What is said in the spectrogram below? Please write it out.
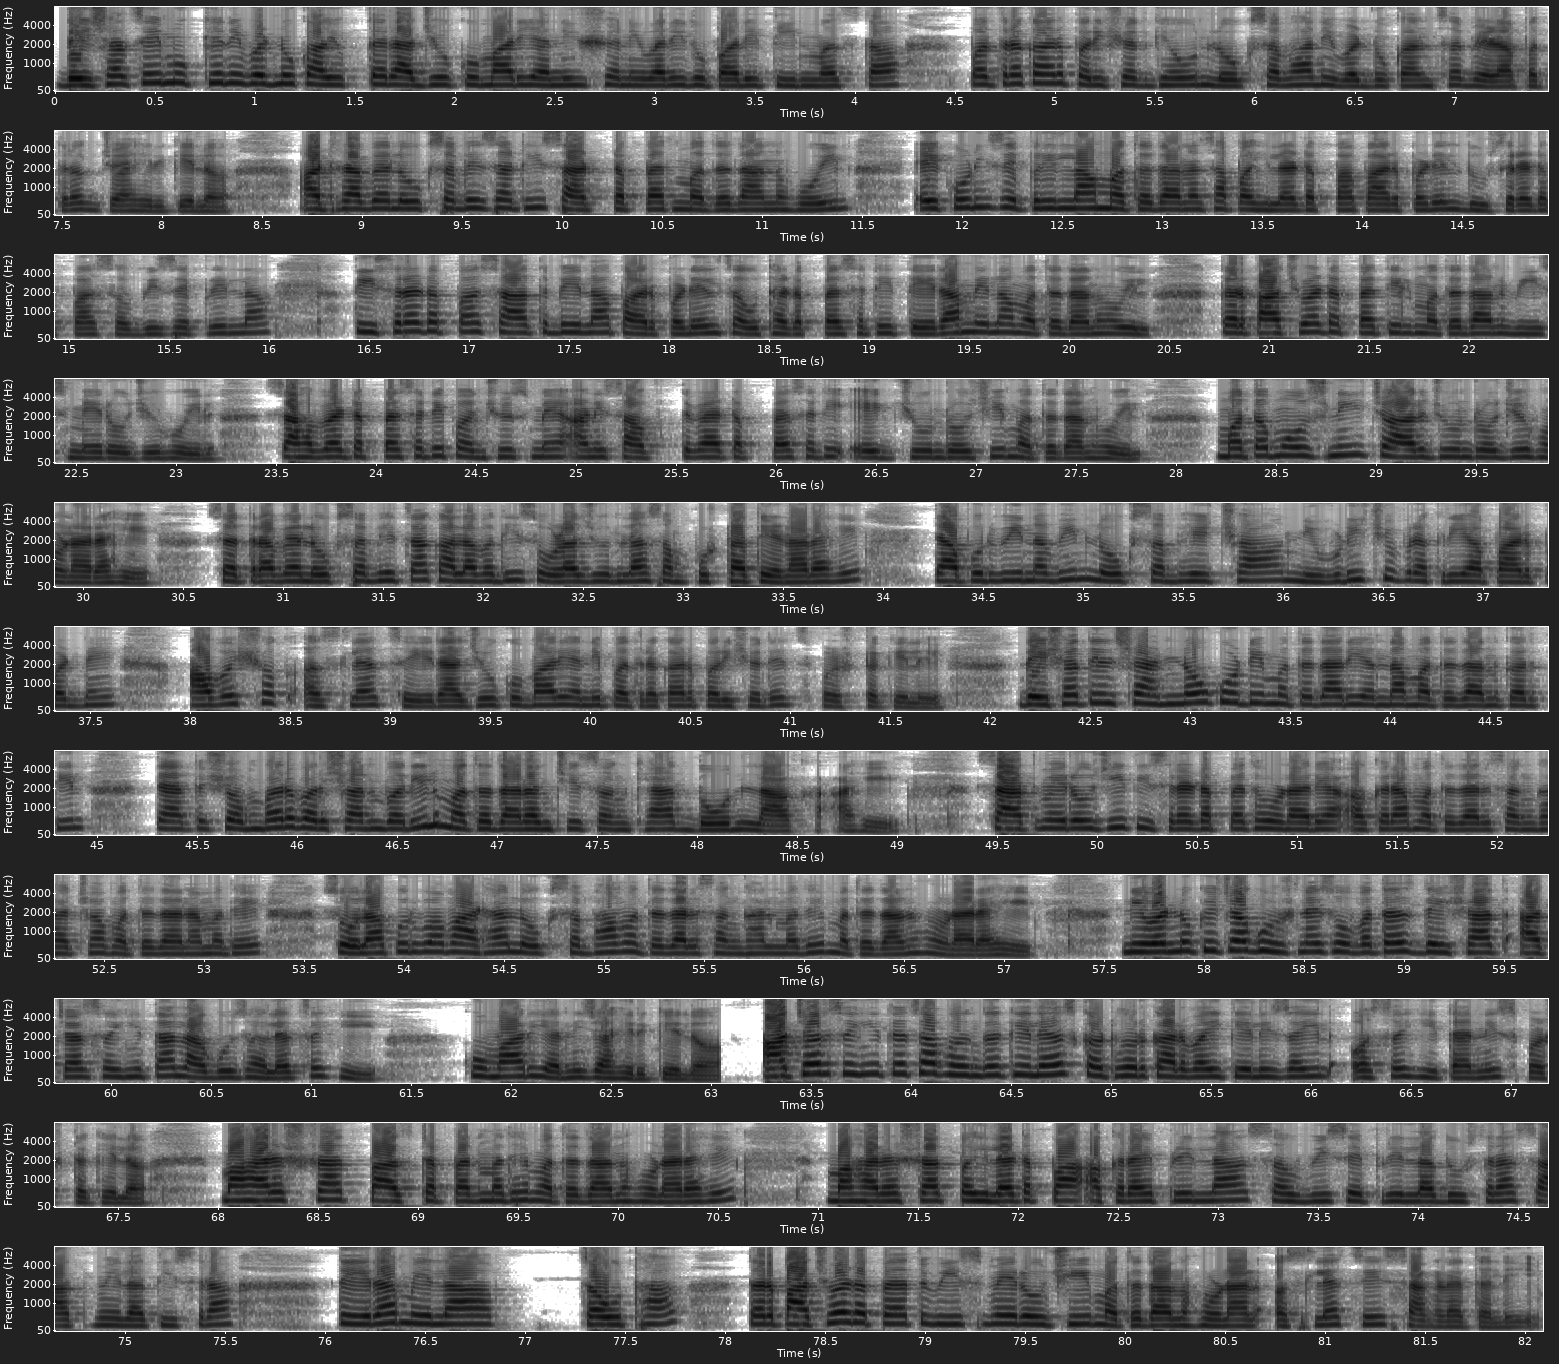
देशाचे मुख्य निवडणूक आयुक्त राजीव कुमार यांनी शनिवारी दुपारी तीन वाजता पत्रकार परिषद घेऊन लोकसभा निवडणुकांचं वेळापत्रक जाहीर केलं. अठराव्या लोकसभेसाठी सात टप्प्यात मतदान होईल. एकोणीस एप्रिलला मतदानाचा पहिला टप्पा पार पडेल दुसरा टप्पा सव्वीस एप्रिलला तिसरा टप्पा सात मेला पार पडेल चौथ्या टप्प्यासाठी तेरा मेला मतदान होईल. तर पाचव्या टप्प्यातील मतदान वीस मे रोजी होईल. सहाव्या टप्प्यासाठी पंचवीस मे आणि सातव्या टप्प्यासाठी एक जून रोजी मतदान होईल. मतमोजणी चार जून रोजी होणार आहे. सतराव्या लोकसभेचा कालावधी सोळा जूनला संपुष्टात येणार आहे. त्यापूर्वी नवीन लोकसभेच्या निवडीची प्रक्रिया पार पडणे आवश्यक असल्याचे राजीव कुमार यांनी पत्रकार परिषदेत स्पष्ट केले. देशातील शहाण्णव कोटी मतदार यंदा मतदान करतील. त्यात शंभर वर्षांवरील मतदारांची संख्या दोन लाख आहे. सात मे रोजी तिसऱ्या टप्प्यात होणाऱ्या अकरा मतदारसंघाच्या मतदानामध्ये सोलापूर व माढा लोकसभा मतदारसंघांमध्ये मतदान होणार आहे. निवडणुकीच्या घोषणेसोबतच देशात आचारसंहिता लागू झाल्याचंही कुमार यांनी जाहीर केलं. आचारसंहितेचा भंग केल्यास कठोर कारवाई केली जाईल असंही त्यांनी स्पष्ट केलं. महाराष्ट्रात पाच टप्प्यांमध्ये मतदान होणार आहे. महाराष्ट्रात पहिला टप्पा अकरा एप्रिलला सव्वीस एप्रिलला दुसरा सात मेला तिसरा तेरा मेला चौथा तर पाचव्या टप्प्यात वीस मे रोजी मतदान होणार असल्याचे सांगण्यात आले.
